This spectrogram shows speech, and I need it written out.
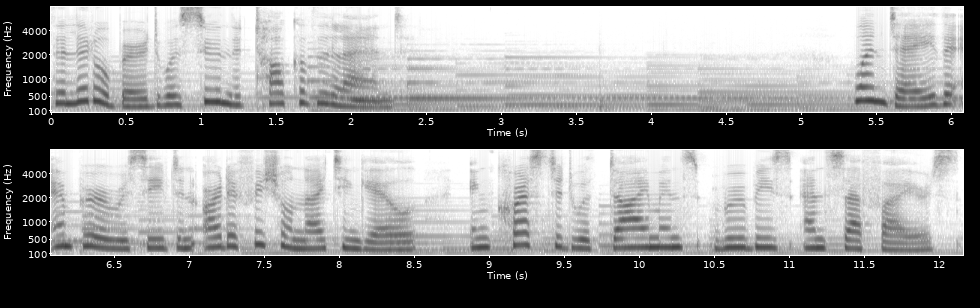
The little bird was soon the talk of the land. One day, the emperor received an artificial nightingale encrusted with diamonds, rubies, and sapphires.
